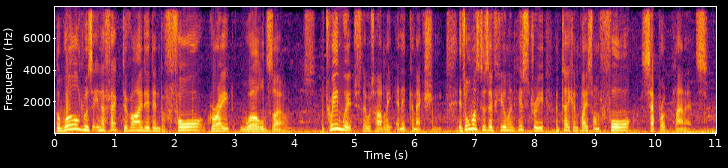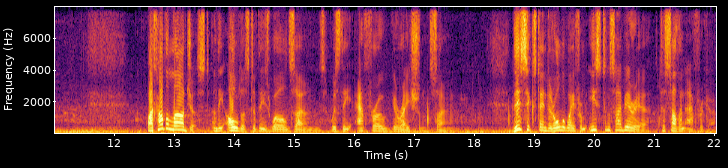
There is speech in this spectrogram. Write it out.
the world was in effect divided into four great world zones, between which there was hardly any connection. It's almost as if human history had taken place on four separate planets. By far the largest and the oldest of these world zones was the Afro-Eurasian zone. This extended all the way from eastern Siberia to southern Africa.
